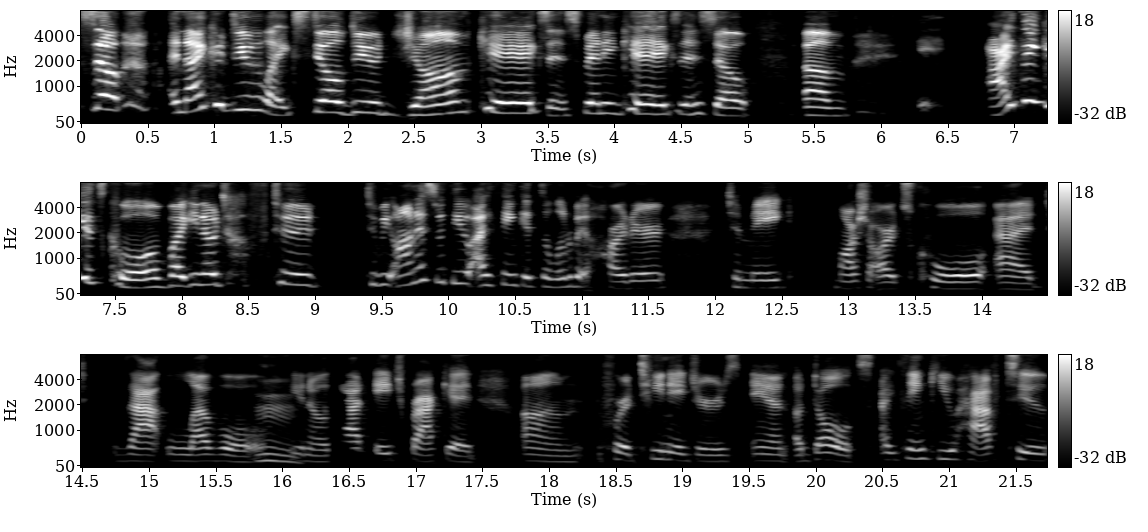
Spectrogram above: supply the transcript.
So and i could do like still do jump kicks and spinning kicks and so um i think it's cool but you know to to, to be honest with you i think it's a little bit harder to make martial arts cool at that level mm. you know that age bracket um, for teenagers and adults i think you have to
